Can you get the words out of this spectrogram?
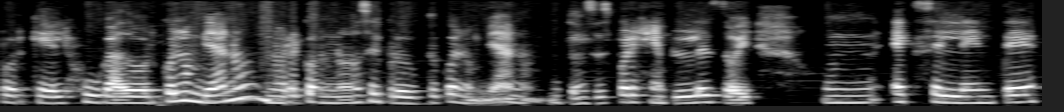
porque el jugador colombiano no reconoce el producto colombiano. Entonces, por ejemplo, les doy un excelente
